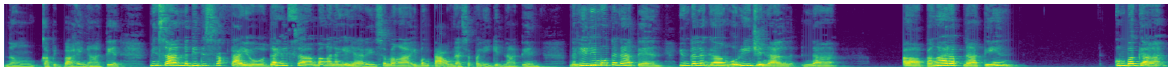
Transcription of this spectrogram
ng kapitbahay natin. Minsan nadidistract tayo dahil sa mga nangyayari sa mga ibang tao na sa paligid natin. Nalilimutan natin yung talagang original na ah, pangarap natin. Kumbaga,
